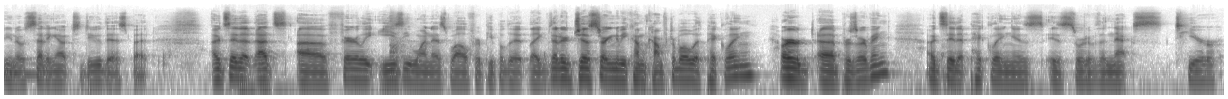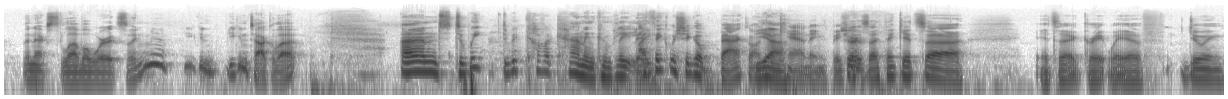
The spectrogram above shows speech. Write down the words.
you know setting out to do this, but I would say that that's a fairly easy one as well for people that like that are just starting to become comfortable with pickling or uh, preserving. I would say that pickling is is sort of the next tier, the next level where it's like, yeah, you can you can tackle that. And did we did we cover canning completely? I think we should go back on Yeah. canning because I think it's a it's a great way of doing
